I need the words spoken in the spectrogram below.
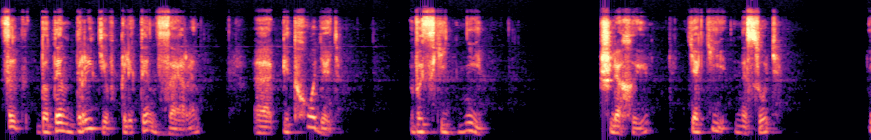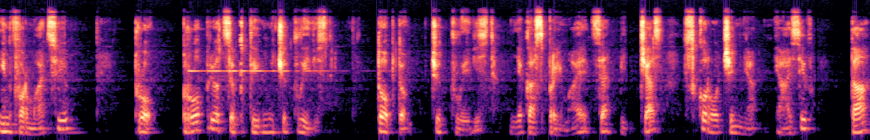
цих до дендритів клітин зерен е, підходять висхідні шляхи, які несуть інформацію про пропріоцептивну чутливість, тобто чутливість, яка сприймається під час скорочення м'язів та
